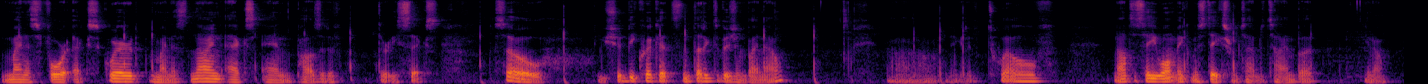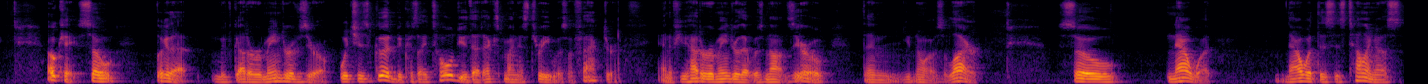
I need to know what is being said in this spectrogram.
minus 4x squared minus 9x and positive 36. So you should be quick at synthetic division by now. Uh, negative 12. Not to say you won't make mistakes from time to time, but, you know. Okay, so look at that we've got a remainder of 0, which is good because I told you that x minus 3 was a factor. And if you had a remainder that was not 0, then you know I was a liar. So now what? Now what this is telling us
